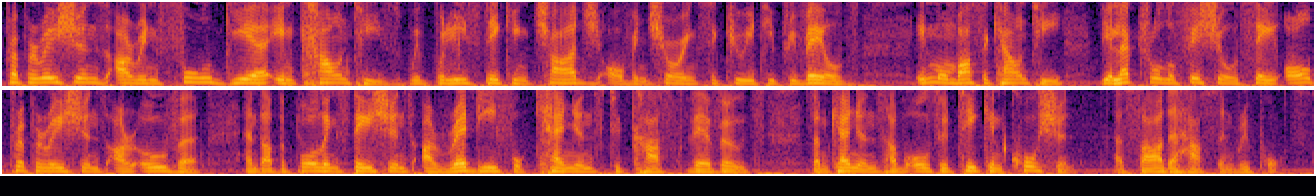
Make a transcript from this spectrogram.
preparations are in full gear in counties, with police taking charge of ensuring security prevails. In Mombasa County, the electoral officials say all preparations are over and that the polling stations are ready for Kenyans to cast their votes. Some Kenyans have also taken caution, as Sada Hassan reports.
